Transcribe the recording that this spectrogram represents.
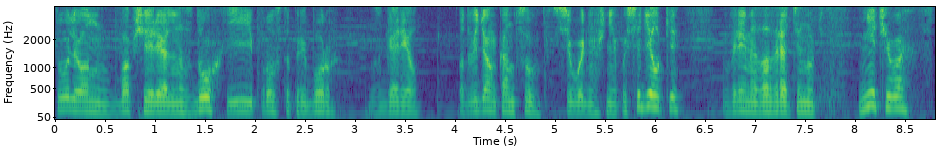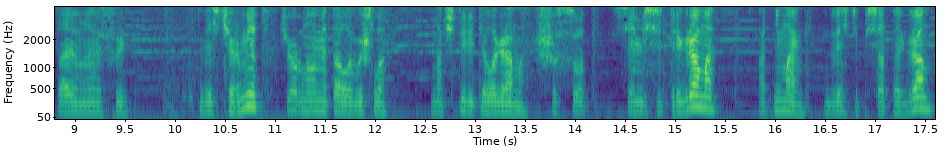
то ли он вообще реально сдох и просто прибор сгорел. Подведем к концу сегодняшние посиделки. Время зазря тянуть нечего, ставим на весы. Весь чермет черного металла вышло на 4 килограмма 673 грамма. Отнимаем 255 грамм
